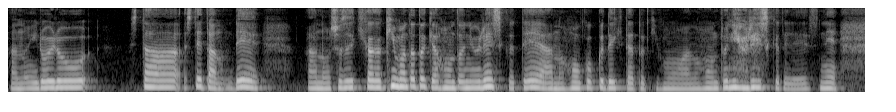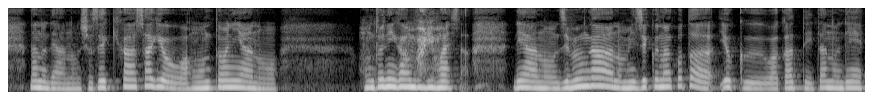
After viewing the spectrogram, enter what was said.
あのいろいろしたしてたのであの書籍化が決まった時は本当に嬉しくてあの報告できた時もあの本当に嬉しくてですね。なのであの書籍化作業は本当にあの本当に頑張りました。であの自分があの未熟なことはよく分かっていたので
